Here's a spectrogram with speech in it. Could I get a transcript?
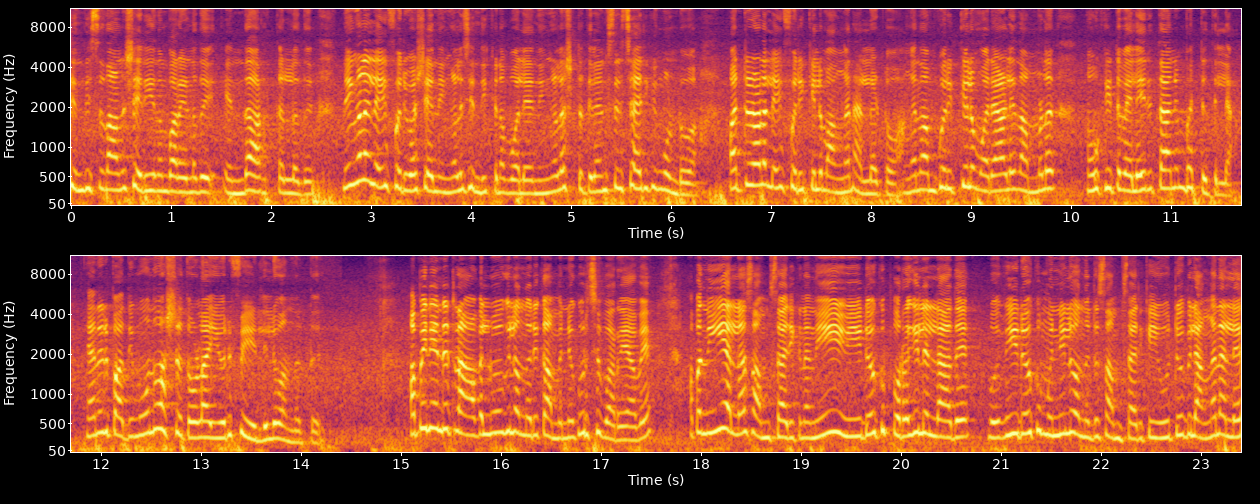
ചിന്തിച്ചതാണ് ശരിയെന്നും പറയുന്നത്. എന്താ അർത്ഥമുള്ളത്? നിങ്ങളെ ലൈഫ് ഒരുപക്ഷെ നിങ്ങൾ ചിന്തിക്കുന്ന പോലെ നിങ്ങളുടെ ഇഷ്ടത്തിനനുസരിച്ചായിരിക്കും കൊണ്ടുപോകുക മറ്റൊരാളുടെ ലൈഫ് ഒരിക്കലും അങ്ങനെ അല്ല കേട്ടോ അങ്ങനെ നമുക്കൊരിക്കലും ഒരാളെ നമ്മൾ നോക്കിയിട്ട് വിലയിരുത്താനും പറ്റത്തില്ല. ഞാനൊരു പതിമൂന്ന് വർഷത്തോളം ഈ ഒരു ഫീൽഡിൽ വന്നിട്ട്. അപ്പോൾ ഇനി എന്റെ ട്രാവൽ വ്ലോഗിൽ ഒന്നൊരു കമന്റിനെ കുറിച്ച് പറയാവേ. അപ്പോൾ നീ അല്ല സംസാരിക്കണം. നീ വീഡിയോക്ക് പുറകിലല്ലാതെ വീഡിയോക്ക് മുന്നിൽ വന്നിട്ട് സംസാരിക്കുക യൂട്യൂബിൽ അങ്ങനല്ലേ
